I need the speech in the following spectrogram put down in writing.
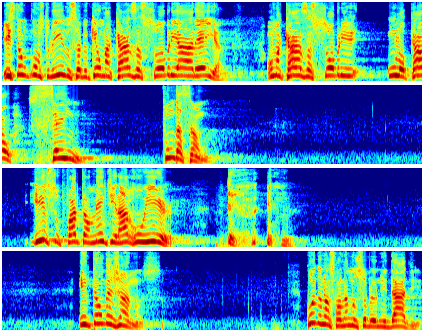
Estão construindo, sabe o que? Uma casa sobre a areia, uma casa sobre um local sem fundação. Isso fatalmente irá ruir. Então vejamos, quando nós falamos sobre unidade,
